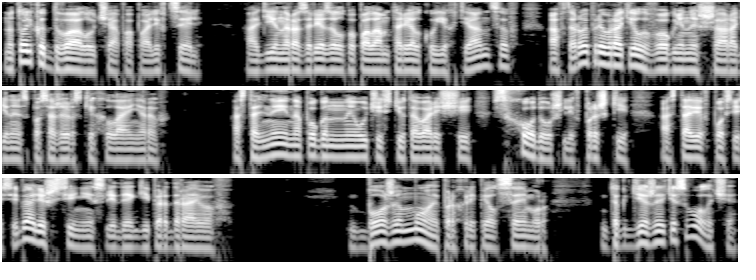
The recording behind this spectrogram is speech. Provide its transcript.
но только два луча попали в цель. Один разрезал пополам тарелку яхтианцев, а второй превратил в огненный шар один из пассажирских лайнеров. Остальные, напуганные участью товарищей, сходу ушли в прыжки, оставив после себя лишь синие следы гипердрайвов. «Боже мой!» — прохрипел Сеймур. «Да где же эти сволочи?»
